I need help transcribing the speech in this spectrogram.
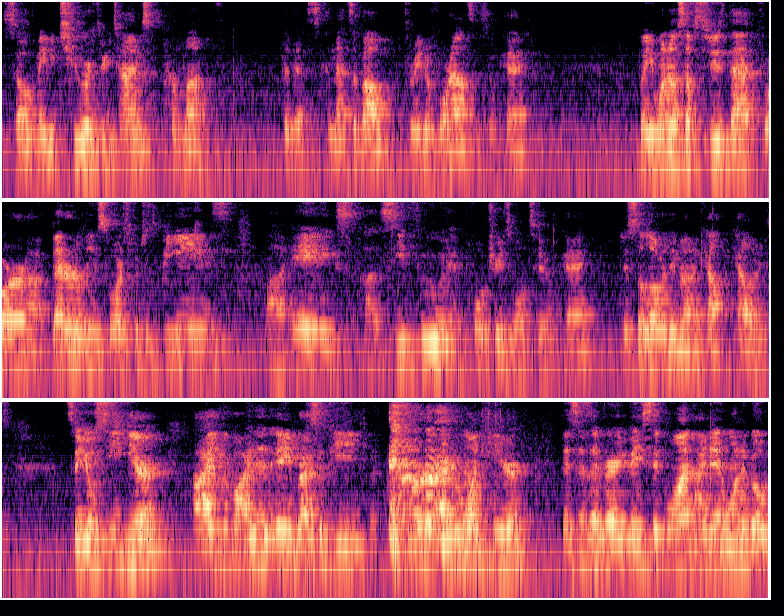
so maybe two or three times per month for this, and that's about three to four ounces, okay? But you want to substitute that for a better lean source, which is beans, uh, eggs, uh, seafood, and poultry as well too, okay? Just to lower the amount of cal calories. So you'll see here, I provided a recipe for everyone here. This is a very basic one. I didn't want to go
